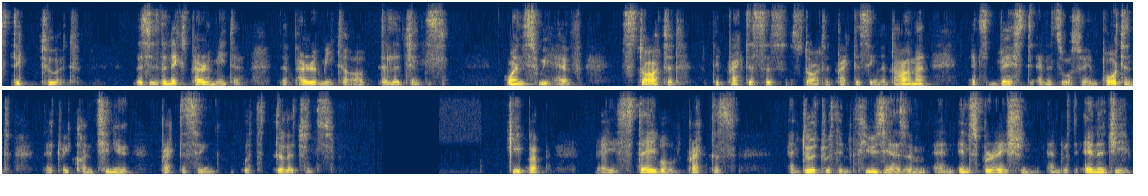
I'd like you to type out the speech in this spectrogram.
Stick to it. This is the next parameter, the parameter of diligence. Once we have started the practices, started practicing the Dharma, it's best and it's also important that we continue practicing with diligence. Keep up a stable practice and do it with enthusiasm and inspiration and with energy.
